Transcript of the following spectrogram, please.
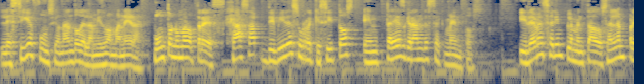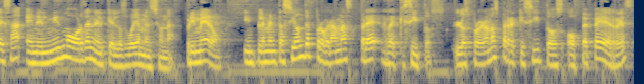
les sigue funcionando de la misma manera. Punto número 3. HACCP divide sus requisitos en tres grandes segmentos y deben ser implementados en la empresa en el mismo orden en el que los voy a mencionar. Primero, implementación de programas prerequisitos. Los programas prerequisitos o PPRs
